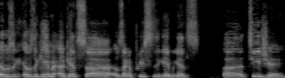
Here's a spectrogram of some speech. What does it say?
It was. It was a game against. uh It was like a preseason game against uh TJ.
